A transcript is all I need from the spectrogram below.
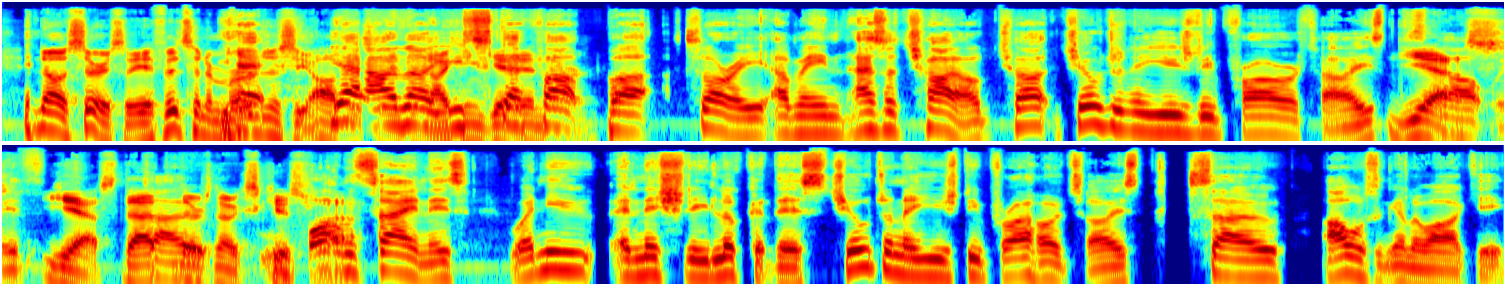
no, seriously, if it's an emergency, yeah, obviously, yeah, I know I you can step up, there. but sorry, I mean, as a child, ch- children are usually prioritized to Yes, start with. yes, that So there's no excuse for What I'm saying is, when you initially look at this, children are usually prioritized. So I wasn't going to argue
